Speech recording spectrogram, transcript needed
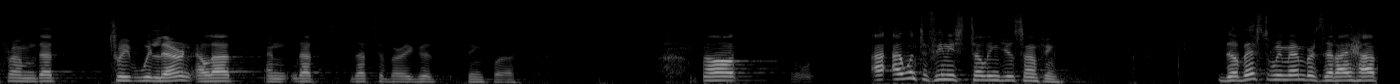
from that trip. We learned a lot, and that that's a very good thing for us. Uh, I, I want to finish telling you something. The best remembers that I have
